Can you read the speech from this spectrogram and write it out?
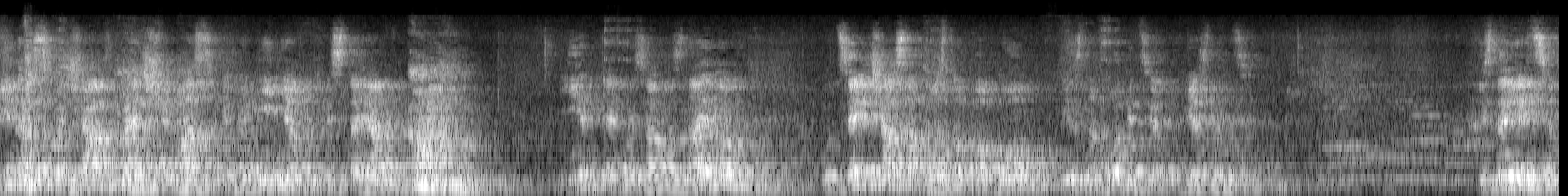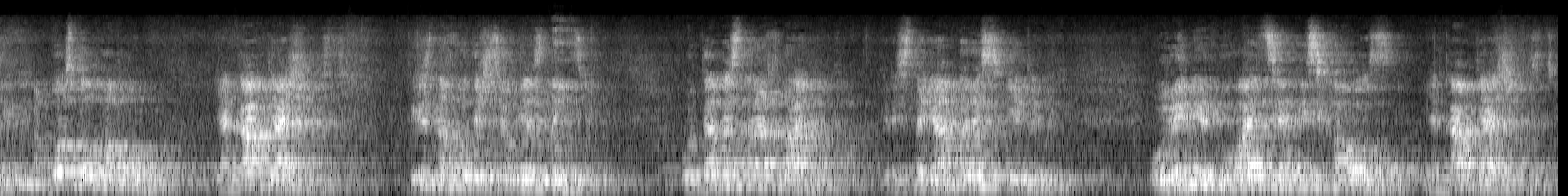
він розпочав перші масові гоніння християн. І, як ми з вами знаємо, у цей час апостол Павло він знаходиться у в'язниці. І здається, апостол Павло, яка вдячність? Ти знаходишся у в'язниці, у тебе страждання, християн переслідують. У Римі відбувається якийсь хаос. Яка вдячність?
